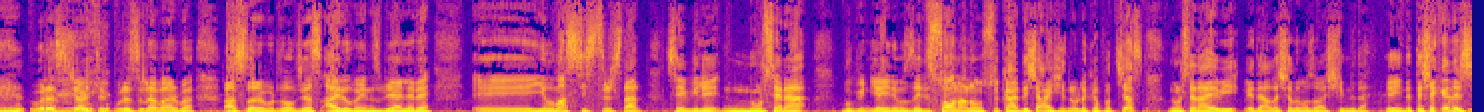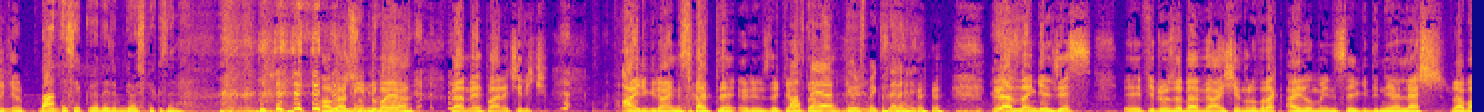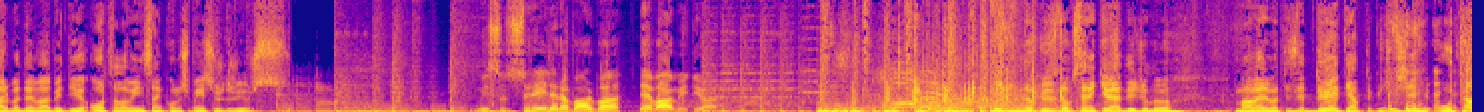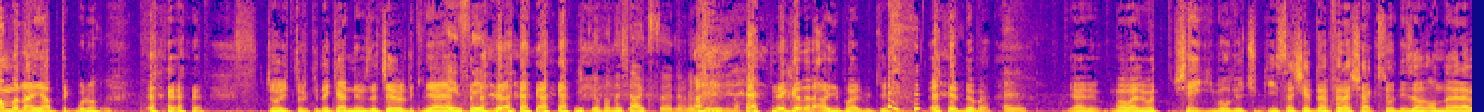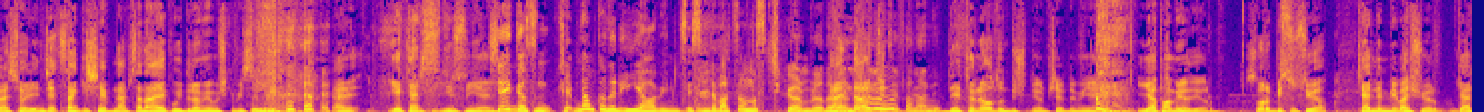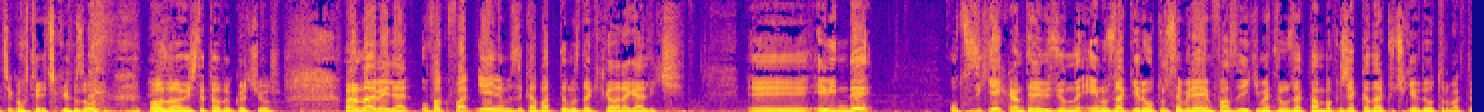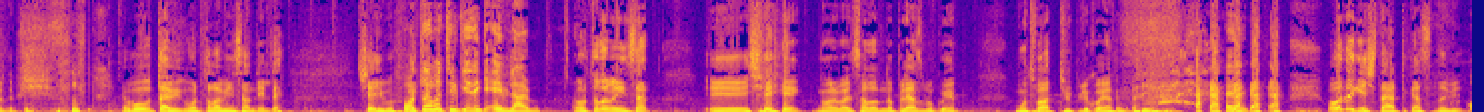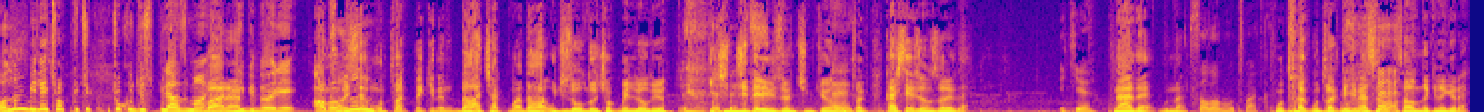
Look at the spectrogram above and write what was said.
burası Joy Türk burası Rabarba. Az sonra burada olacağız. Ayrılmayınız bir yerlere. Ee, Yılmaz Sisters'tan sevgili Nursena bugün yayınımızdaydı. Son anonsu kardeşi Ayşenur'la kapatacağız. Nursena'ya bir vedalaşalım o zaman şimdiden yayında. Teşekkür ederiz şekerim. Ben teşekkür ederim. Görüşmek üzere. Haber sundu baya. Ben Mehpare Çelik. Aynı gün aynı saatte önümüzdeki hafta. Haftaya görüşmek üzere. Birazdan geleceğiz. Ee, Firuze ben ve Ayşenur olarak ayrılmayınız sevgili dinleyenler. Rabarba devam ediyor. Ortalama insan konuşmayı sürdürüyoruz. Mesut Süreyler'e barba devam ediyor. 1992 radyoculuğu. Mabel Matiz'le düet yaptık üç kişi. Utanmadan yaptık bunu. Joy Türk'ü de kendimize çevirdik en nihayet. sevdiğim. Mikrofona şarkı söylemek yayında. ne kadar ayıp halbuki. Değil mi? Evet. Yani Mabel Mat- şey gibi oluyor çünkü insan. Şebnem Ferah şarkı söylediği zaman onunla beraber söyleyince sanki Şebnem sana ayak uyduramıyormuş gibi hissediyor. yani yetersiz diyorsun yani. Şey diyorsun Şebnem kadar iyi ya benim sesimde. Baksana nasıl çıkıyorum burada. ben daha böyle çok falan diye. detone olduğunu düşünüyorum Şebnem'in yani. Yapamıyor diyorum. Sonra bir susuyor. Kendim bir başlıyorum. Gerçek ortaya çıkıyor o zaman. o zaman işte tadım kaçıyor. Hanımlar beyler ufak ufak yayınımızı kapattığımız dakikalara geldik. Ee, evinde 32 ekran televizyonuna en uzak yere otursa bile en fazla 2 metre uzaktan bakacak kadar küçük evde oturmakta demiş. ya bu tabii ortalama insan değil de şey bu. Ortalama fakirlik. Türkiye'deki evler bu. Ortalama insan e, şey normal salonuna plazma koyup mutfağa tüplü koyan. Evet. o da geçti artık aslında bir. Onun bile çok küçük çok ucuz plazma Var artık. gibi böyle Ama kalın. mesela mutfaktakinin daha çakma daha ucuz olduğu çok belli oluyor. İkinci televizyon çünkü o Evet. mutfak. Kaç televizyonunuz var evde? İki. Nerede bunlar? Salon mutfak. Mutfak. Mutfaktaki nasıl salondakine göre?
